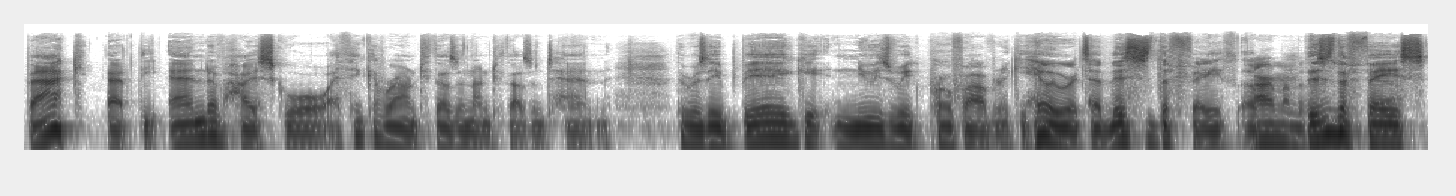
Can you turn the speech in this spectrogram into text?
back at the end of high school, I think around 2009, 2010, there was a big Newsweek profile of Nikki Haley where it said, This is the faith of, I remember this this. is the face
